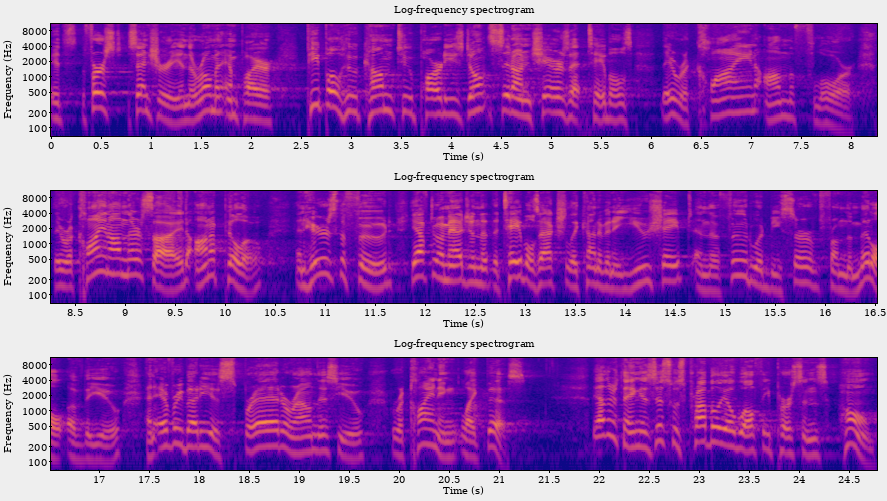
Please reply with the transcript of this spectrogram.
it's the first century in the Roman Empire. People who come to parties don't sit on chairs at tables, they recline on the floor. They recline on their side on a pillow, and here's the food. You have to imagine that the table's actually kind of in a U shaped, and the food would be served from the middle of the U, and everybody is spread around this U, reclining like this. The other thing is, this was probably a wealthy person's home,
